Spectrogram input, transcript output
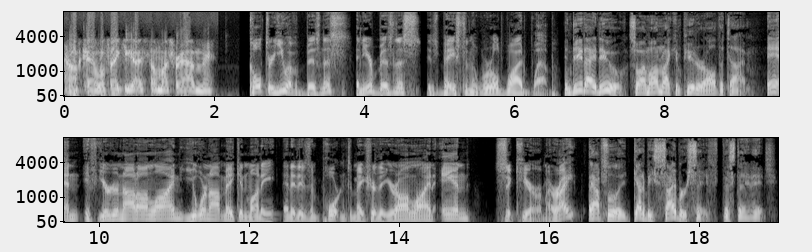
Okay, well, thank you guys so much for having me. Colter, you have a business, and your business is based in the World Wide Web. Indeed, I do. So I'm on my computer all the time. And if you're not online, you're not making money, and it is important to make sure that you're online and secure. Am I right? Absolutely. Got to be cyber safe this day and age.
